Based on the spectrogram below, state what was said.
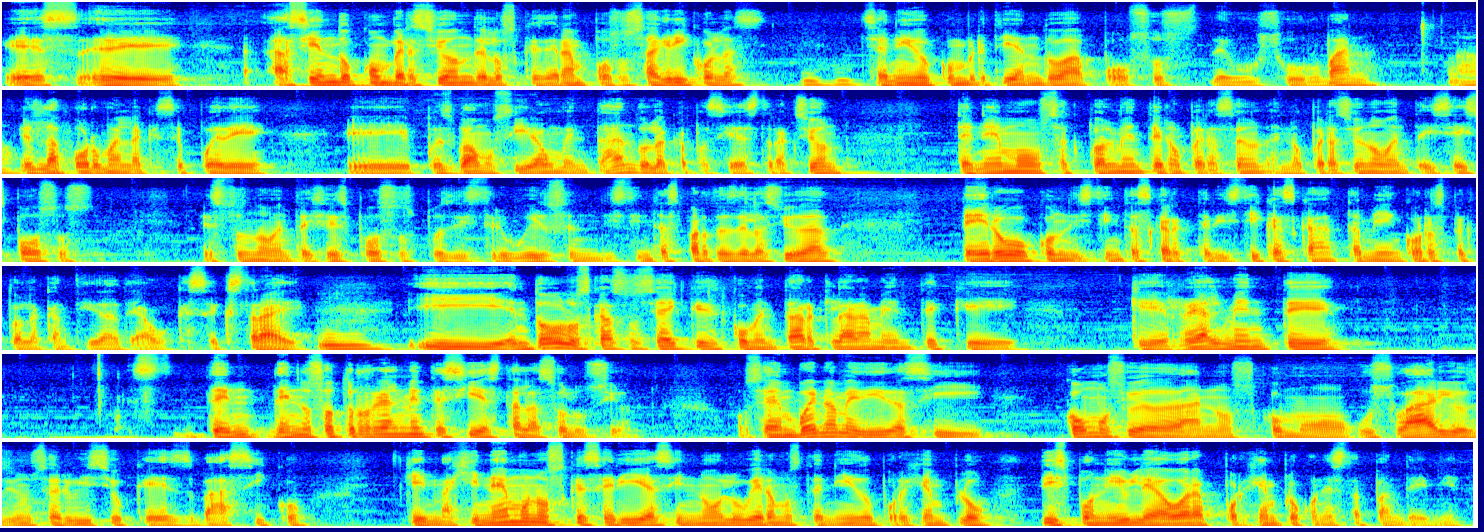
es, eh, haciendo conversión de los que eran pozos agrícolas, se han ido convirtiendo a pozos de uso urbano. Ah, es la forma en la que se puede, eh, pues vamos a ir aumentando la capacidad de extracción. Tenemos actualmente en operación, en operación 96 pozos, estos 96 pozos pues distribuidos en distintas partes de la ciudad, pero con distintas características también con respecto a la cantidad de agua que se extrae. Mm. Y en todos los casos sí hay que comentar claramente que, que realmente de, nosotros realmente sí está la solución. O sea, en buena medida si como ciudadanos, como usuarios de un servicio que es básico, que imaginémonos qué sería si no lo hubiéramos tenido, por ejemplo, disponible ahora, por ejemplo, con esta pandemia.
